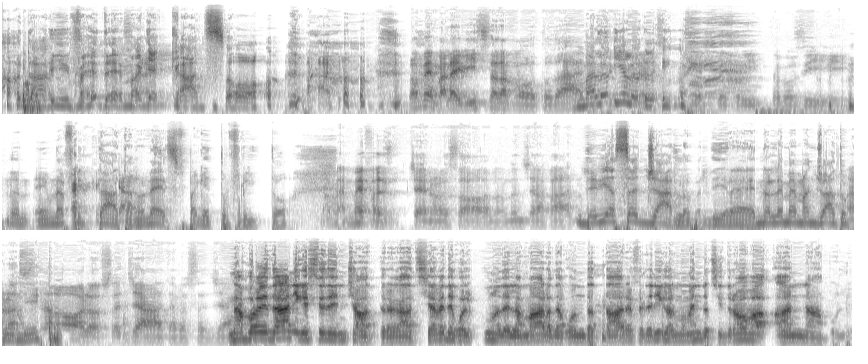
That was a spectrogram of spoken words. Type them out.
dai, Fede, ma che cazzo? Dai. Vabbè, ma l'hai vista la foto, dai. Ma lo- io lo- uno spaghetto fritto così. Non- È una frittata, non è spaghetto fritto. Ma a me fa... Cioè, non lo so, non, non ce la faccio. Devi assaggiarlo per dire, non l'hai mai mangiato Ma lo- quindi? no, l'ho assaggiata, l'ho assaggiata. Napoletani che siete in chat, ragazzi, avete qualcuno della Mara da contattare? Federico al momento si trova a Napoli.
